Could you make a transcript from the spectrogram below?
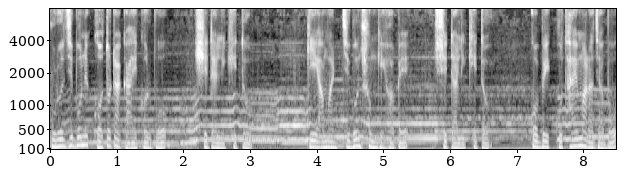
পুরো জীবনে কত টাকা আয় করব সেটা লিখিত। কে আমার জীবনসঙ্গী হবে সেটা লিখিত। কবে কোথায় মারা যাব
